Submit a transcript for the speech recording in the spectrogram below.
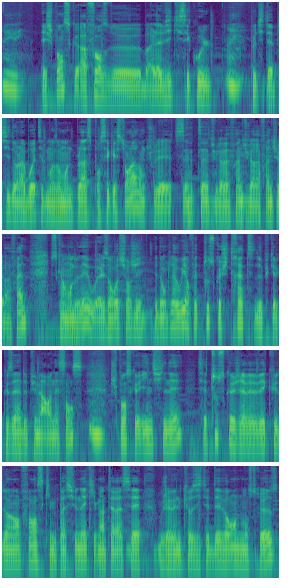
oui, oui. Et je pense qu'à force de bah, la vie qui s'écoule, petit à petit dans la boîte, il y a de moins en moins de place pour ces questions-là. Donc tu les, tu les réfrènes, tu les réfrènes, tu les réfrènes, jusqu'à un moment donné où elles ont ressurgi. Et donc là, oui, en fait, tout ce que je traite depuis quelques années, depuis ma renaissance, mm. je pense que in fine, c'est tout ce que j'avais vécu dans l'enfance qui me passionnait, qui m'intéressait, où j'avais une curiosité dévorante, monstrueuse,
